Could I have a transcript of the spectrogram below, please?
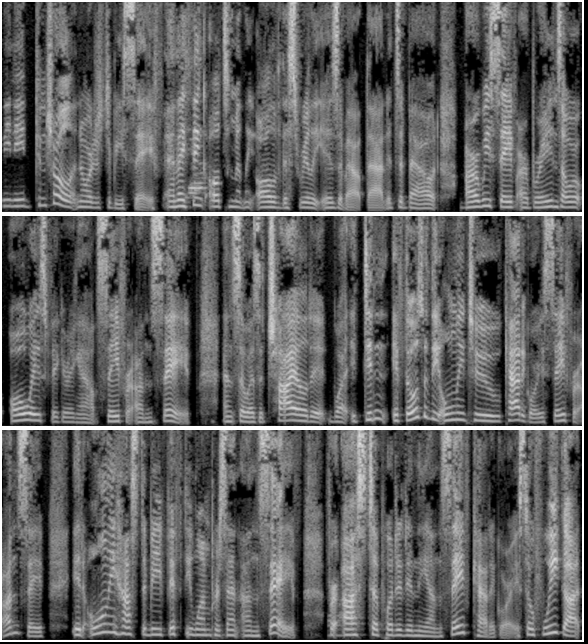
we need control in order to be safe. And I yeah. think ultimately all of this really is about that. It's about, are we safe? Our brains are always figuring out safe or unsafe. And so as a child, it, what it didn't, if those are the only two categories, safe or unsafe, it only has to be 51% unsafe for wow. us to put it in the unsafe category. So if we got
